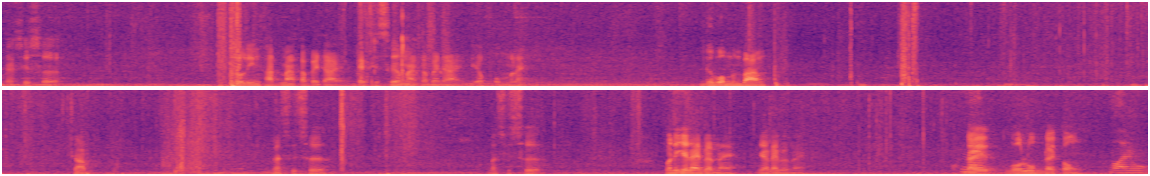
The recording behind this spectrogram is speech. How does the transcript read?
แบ็กซิเซอร์ rolling cut มากก็ไปได้แบ็กซิเซอร์มากก็ไปได้ เดี๋ยวผมอะไร เดี๋ยวผมมันบางจับบัสซิเซอร์บัสซิเซอร์วันนี้จะได้แบบไหน อยากได้แบบไหน ได้วอลลุ่มได้ตรง บอลลูก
